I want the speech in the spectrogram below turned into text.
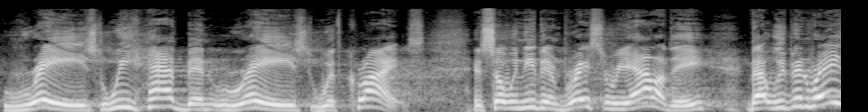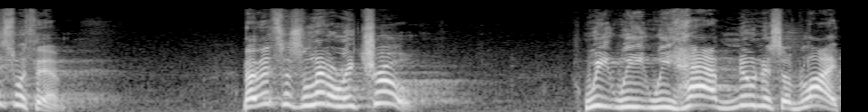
raised. We have been raised with Christ. And so we need to embrace the reality that we've been raised with Him. Now, this is literally true. We, we, we have newness of life.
